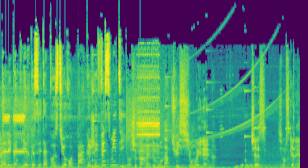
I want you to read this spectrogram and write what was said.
N'allez pas dire que c'est à cause du repas que j'ai fait ce midi. Non, je parlais de mon intuition, Hélène. Chess, sur le scanner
